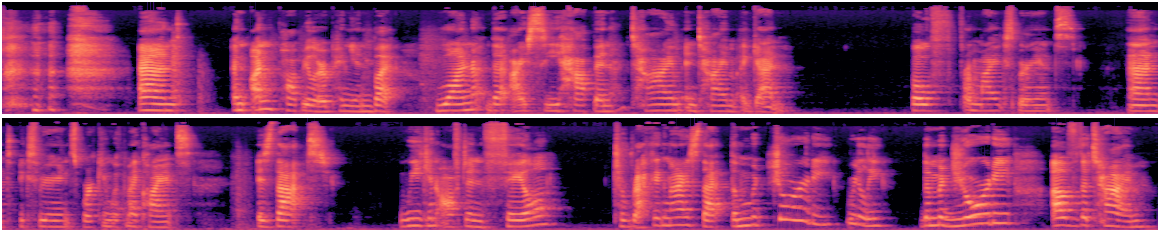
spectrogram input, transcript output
and an unpopular opinion, but one that I see happen time and time again both from my experience and experience working with my clients, is that we can often fail to recognize that the majority, really, the majority of the time,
